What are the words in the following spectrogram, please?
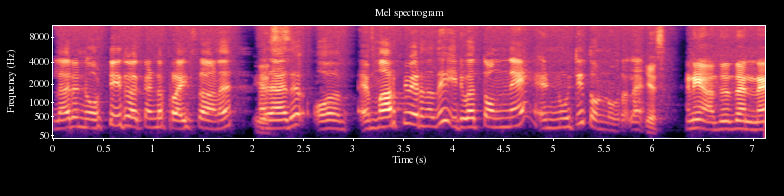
എല്ലാവരും നോട്ട് ചെയ്ത് വെക്കേണ്ട പ്രൈസ് ആണ്. അതായത് എം ആർ പി വരുന്നത് ഇരുപത്തി ഒന്ന് എണ്ണൂറ്റി തൊണ്ണൂറ് അല്ലെ? യെസ് ഇനി അത് തന്നെ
